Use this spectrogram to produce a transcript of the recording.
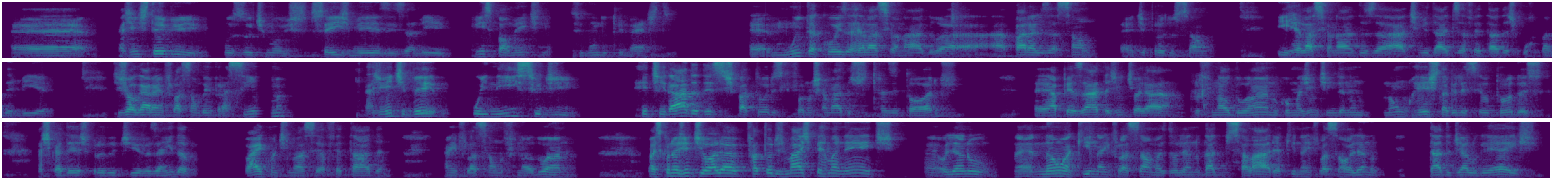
é, a gente teve os últimos seis meses ali, principalmente no segundo trimestre, é, muita coisa relacionada à, à paralisação é, de produção e relacionados a atividades afetadas por pandemia, que jogaram a inflação bem para cima. A gente vê o início de retirada desses fatores que foram chamados de transitórios, é, apesar da gente olhar para o final do ano, como a gente ainda não, não restabeleceu todas as cadeias produtivas, ainda vai continuar a ser afetada a inflação no final do ano. Mas quando a gente olha fatores mais permanentes, olhando né, não aqui na inflação, mas olhando dado de salário, aqui na inflação olhando dado de aluguéis,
